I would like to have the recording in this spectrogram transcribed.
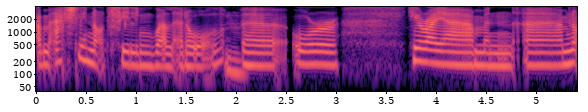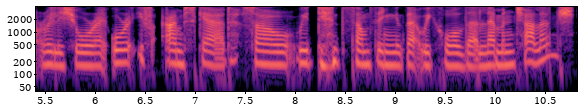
I'm actually not feeling well at all, mm. or here I am and uh, I'm not really sure, or if I'm scared. So we did something that we call the lemon challenge,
